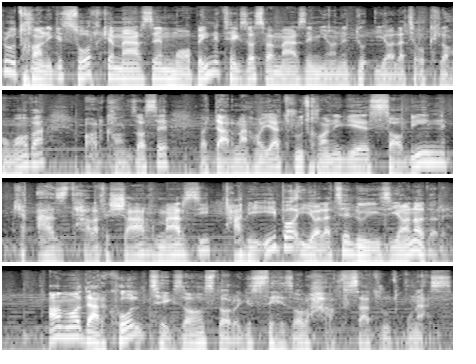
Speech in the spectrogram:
رودخانه سرخ که مرز ما بین تگزاس و مرز میان دو ایالت اوکلاهوما و آرکانزاس و در نهایت رودخانه سابین که از طرف شرق مرزی طبیعی با ایالت لویزیانا داره. اما در کل تگزاس دارای 3700 رودخانه است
